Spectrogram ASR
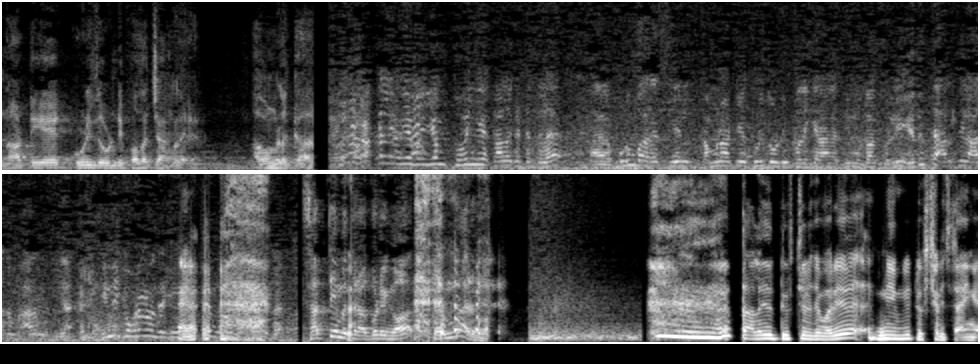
நாட்டையே குழி தோண்டி புதைச்சாங்களே. அவங்களுக்கா? மையம் துவங்கிய காலகட்டத்துல குடும்ப அரசியல் தமிழ்நாட்டையே குழி தோண்டி புதைக்கிறாங்க திமுக சொல்லி எதிர்த்து அரசியல் ஆரம்பி- ஆரம்பிச்சீங்க. இன்னைக்கு உடனே வந்திருக்கீங்க. சத்தியமித்ரா குடிங்க தெம்பா இருக்கும் தலையை ட்விஸ்ட் அடிச்ச மாதிரி நீ ட்விஸ்ட் அடிச்சிட்டாங்க.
